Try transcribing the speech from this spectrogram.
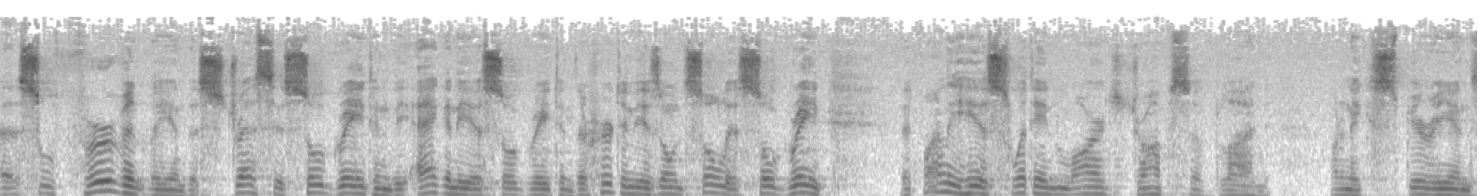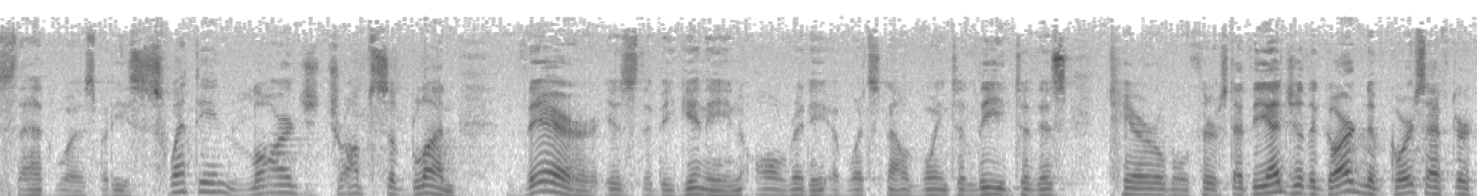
uh, so fervently, and the stress is so great, and the agony is so great, and the hurt in his own soul is so great, that finally he is sweating large drops of blood. What an experience that was. But he's sweating large drops of blood. There is the beginning already of what's now going to lead to this terrible thirst. At the edge of the garden, of course, after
